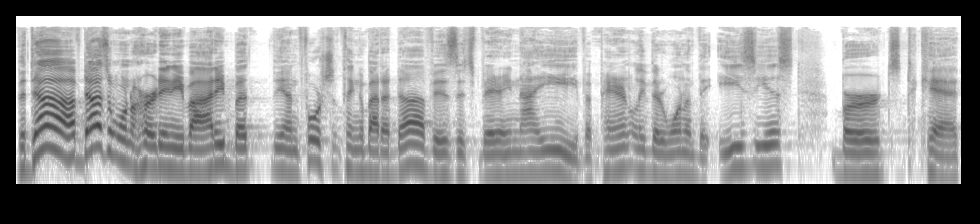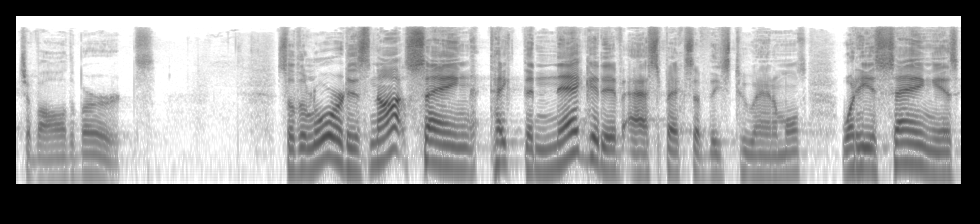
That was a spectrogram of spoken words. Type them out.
The dove doesn't want to hurt anybody, but the unfortunate thing about a dove is it's very naive. Apparently, they're one of the easiest birds to catch of all the birds. So the Lord is not saying take the negative aspects of these two animals. What He is saying is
